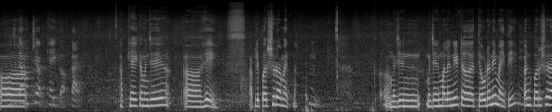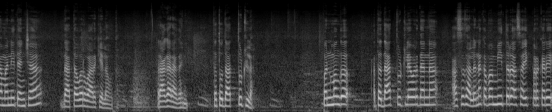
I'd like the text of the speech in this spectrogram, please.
अं, आख्यायिका काय? आख्यायिका म्हणजे हे आपले परशुराम आहेत ना? म्हणजे म्हणजे मला नीट तेवढं नाही माहिती पण परशुरामांनी त्यांच्या दातावर वार केला होता रागारागाने. तर तो दात तुटला. पण मग आता दात तुटल्यावर त्यांना असं झालं ना का बा मी तर असा एक प्रकारे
